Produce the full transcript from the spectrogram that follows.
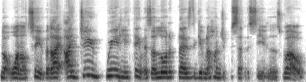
not one or two. But I I do weirdly think there's a lot of players that are given 100 percent this season as well.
